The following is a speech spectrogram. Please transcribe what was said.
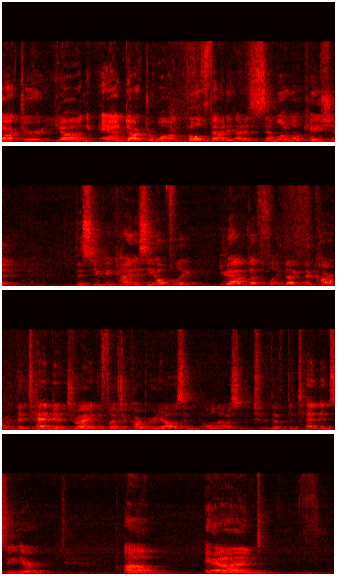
Dr. Young and Dr. Wong both found it at a similar location. This you can kind of see, hopefully. You have the, the, the, the tendons, right? The flexor carpi radialis and ulnaris, the, the tendons through here. Um, and,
